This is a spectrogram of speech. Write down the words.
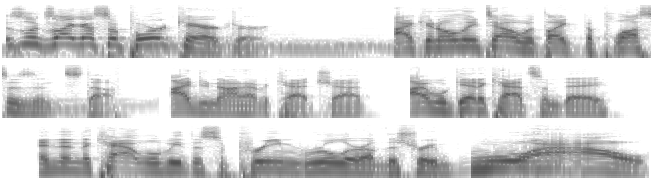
This looks like a support character. I can only tell with, like, the pluses and stuff. I do not have a cat chat. I will get a cat someday. And then the cat will be the supreme ruler of the stream. Wow.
